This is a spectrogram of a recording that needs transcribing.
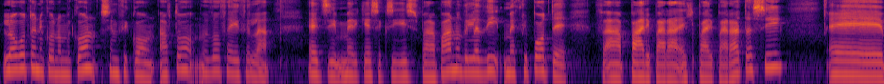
λόγω των οικονομικών συνθήκων. Αυτό εδώ θα ήθελα έτσι μερικές εξηγήσεις παραπάνω. Δηλαδή, μέχρι πότε θα πάρει, έχει πάρει παράταση; Ε,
